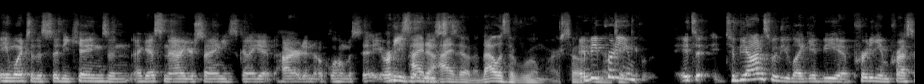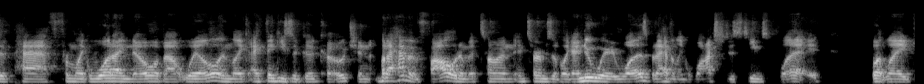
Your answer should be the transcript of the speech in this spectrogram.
he went to the Sydney Kings, and I guess now you're saying he's going to get hired in Oklahoma City, or he's. I don't, least, I don't know. That was a rumor, so it'd be pretty. Imp- it. It's a, to be honest with you, like it'd be a pretty impressive path from like what I know about Will, and like I think he's a good coach, and but I haven't followed him a ton in terms of like I knew where he was, but I haven't like watched his teams play. But like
